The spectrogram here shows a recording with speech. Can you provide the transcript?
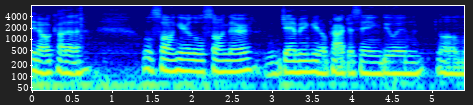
you know, kind of little song here, little song there, jamming, you know, practicing, doing, um,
